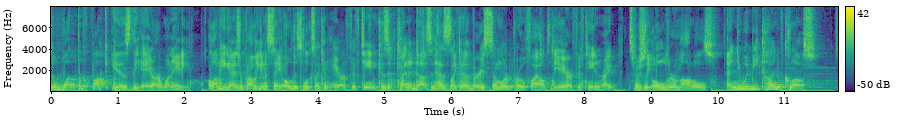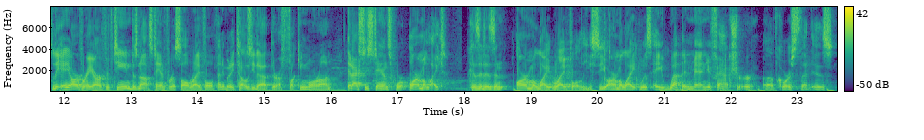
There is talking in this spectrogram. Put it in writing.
So what the fuck is the AR-180? A lot of you guys are probably gonna say, oh, this looks like an AR-15, because it kind of does. It has like a very similar profile to the AR-15, right? Especially older models. And you would be kind of close. So the AR for AR-15 does not stand for assault rifle. If anybody tells you that, they're a fucking moron. It actually stands for Armalite because it is an Armalite rifle. You see, Armalite was a weapon manufacturer, of course, that is,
